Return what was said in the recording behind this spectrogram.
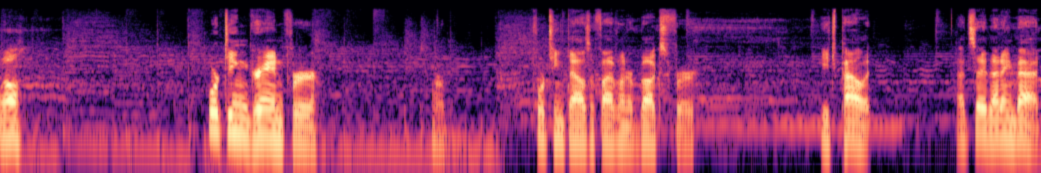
Well, 14 grand for or 14,500 bucks for each pallet. I'd say that ain't bad.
